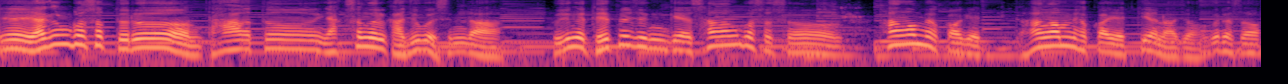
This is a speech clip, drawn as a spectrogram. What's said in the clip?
예, 야경버섯들은 다 어떤 약성을 가지고 있습니다. 그 중에 대표적인 게 상황버섯은 항암 효과에, 항암 효과에 뛰어나죠. 그래서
